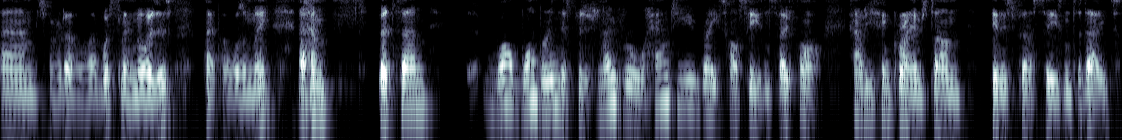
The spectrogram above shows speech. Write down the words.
Um, sorry, I don't know whistling noises. That wasn't me. Um, but um, while, while we're in this position, overall, how do you rate our season so far? How do you think Graham's done in his first season to date?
